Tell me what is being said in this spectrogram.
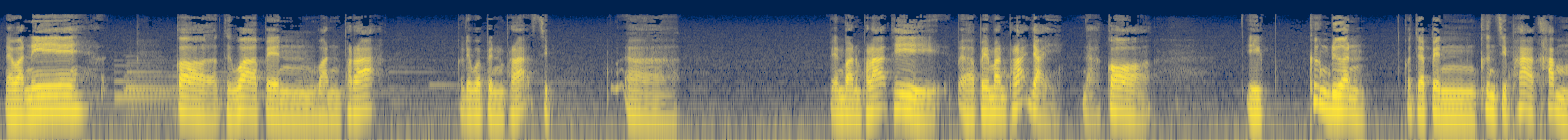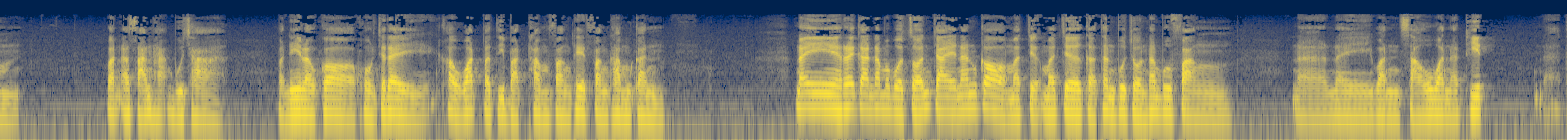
ในวันนี้ก็ถือว่าเป็นวันพระก็เรียกว่าเป็นพระสิบเป็นวันพระที่เอ่อเป็นวันพระใหญ่นะก็อีกครึ่งเดือนก็จะเป็นขึ้นสิบห้าค่ำวันอาสาฬหบูชา วันนี้เราก็คงจะได้เข้าวัดปฏิบัติธรรมฟังเทศฟังธรรมกัน ในรายการธรรมบทสอนใจนั้นก็มาเจอมาเจอกับท่านผู้ชมท่านผู้ฟังนะในวันเสาร์วันอาทิตย์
